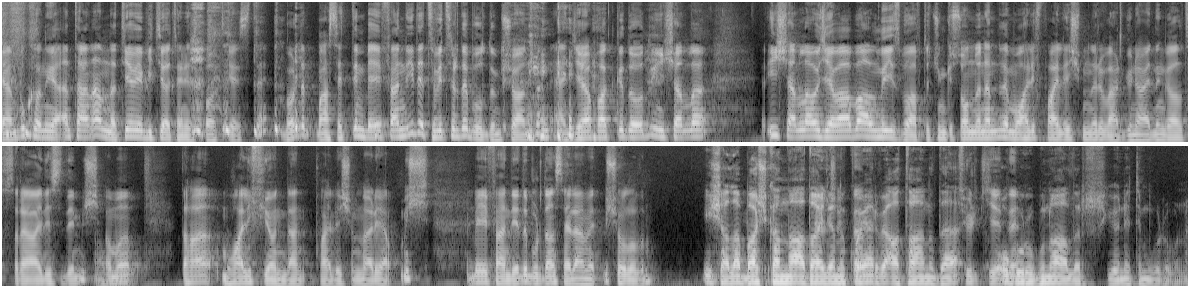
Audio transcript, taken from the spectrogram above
Yani bu konuyu Atan anlatıyor ve bitiyor tenis podcast'te. Bu arada bahsettiğim beyefendiyi de Twitter'da buldum şu anda. Yani cevap hakkı doğdu. İnşallah İnşallah o cevabı almayız bu hafta. Çünkü son dönemde de muhalif paylaşımları var. Günaydın Galatasaray ailesi demiş Allah. ama daha muhalif yönden paylaşımlar yapmış. Beyefendiye de buradan selam etmiş olalım. İnşallah başkanlığa adaylığını Gerçekten koyar ve atağını da Türkiye'de... o grubunu alır, yönetim grubunu.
